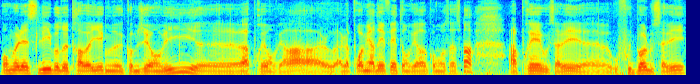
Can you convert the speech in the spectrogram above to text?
On me laisse libre de travailler comme, comme j'ai envie. Euh, après, on verra. À la première défaite, on verra comment ça se passe. Après, vous savez, euh, au football, vous savez,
